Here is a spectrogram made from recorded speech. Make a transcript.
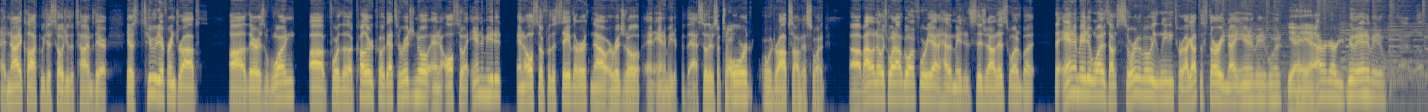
at nine o'clock. We just told you the times there. There's two different drops. Uh, there's one uh, for the color code that's original and also animated, and also for the Save the Earth Now original and animated for that. So there's That's right. four, four drops on this one. Um, I don't know which one I'm going for yet. I haven't made a decision on this one, but the animated ones I'm sort of always leaning toward. I got the Starry Night animated one. Yeah, yeah. I don't these new animated ones. I love them,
